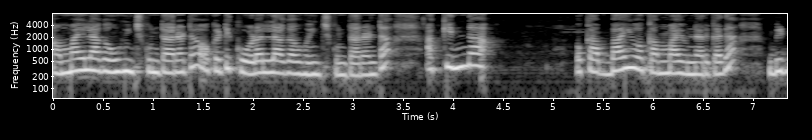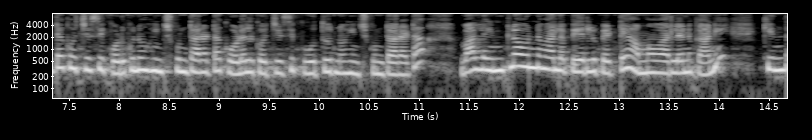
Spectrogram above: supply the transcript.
అమ్మాయిలాగా ఊహించుకుంటారట ఒకటి కోడల్లాగా ఊహించుకుంటారంట. ఆ కింద ఒక అబ్బాయి ఒక అమ్మాయి ఉన్నారు కదా బిడ్డకు వచ్చేసి కొడుకును ఊహించుకుంటారట కోడలికి వచ్చేసి కూతురును ఊహించుకుంటారట. వాళ్ళ ఇంట్లో ఉన్న వాళ్ళ పేర్లు పెట్టే అమ్మవార్లను కానీ కింద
